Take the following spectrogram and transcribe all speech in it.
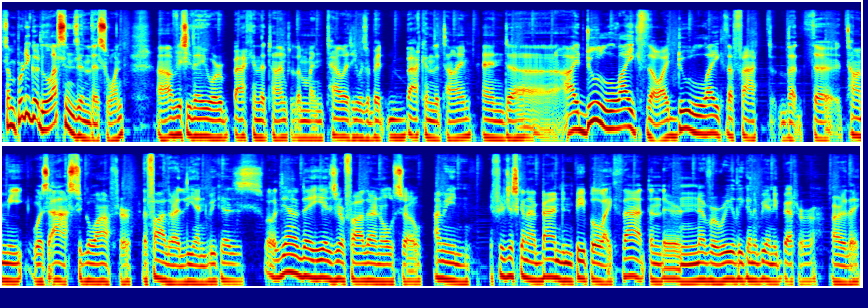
some pretty good lessons in this one. Uh, obviously, they were back in the time, so the mentality was a bit back in the time. And uh, I do like, though, I do like the fact that the Tommy was asked to go after the father at the end because, well, at the end of the day, he is your father, and also, I mean, if you're just gonna abandon people like that, then they're never really gonna be any better, are they?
